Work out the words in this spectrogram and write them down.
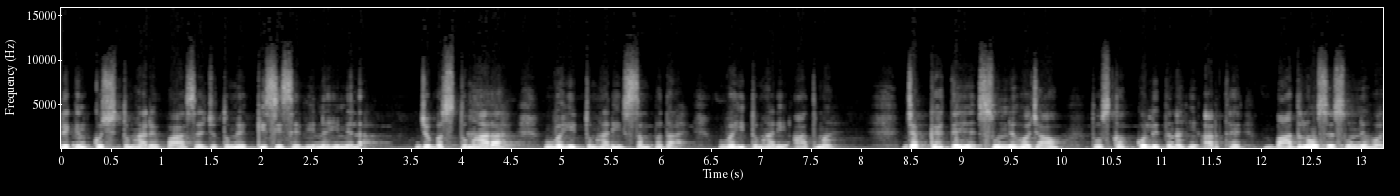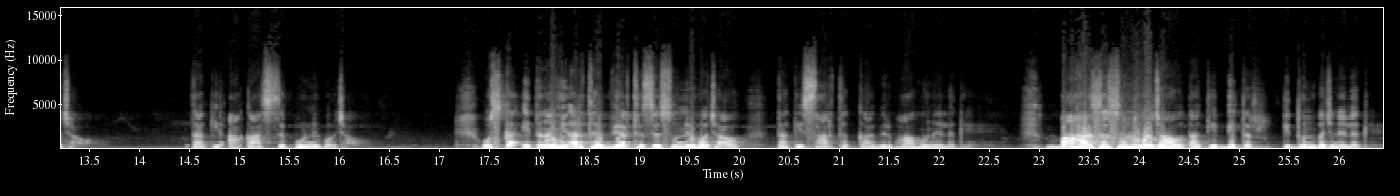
लेकिन कुछ तुम्हारे पास है जो तुम्हें किसी से भी नहीं मिला। जो बस तुम्हारा है, वही तुम्हारी संपदा है, वही तुम्हारी आत्मा है। जब कहते हैं, शून्य हो जाओ तो उसका कुल इतना ही अर्थ है, बादलों से शून्य हो जाओ, ताकि आकाश से पूर्ण हो जाओ। उसका इतना ही अर्थ है, व्यर्थ से शून्य हो जाओ, ताकि सार्थक का आविर्भाव होने लगे। बाहर से शून्य हो जाओ, ताकि भीतर की धुन बजने लगे।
